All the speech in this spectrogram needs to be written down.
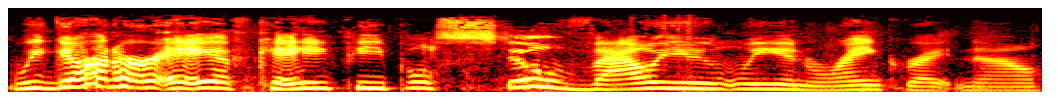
We got our AFK people still valiantly in rank right now.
